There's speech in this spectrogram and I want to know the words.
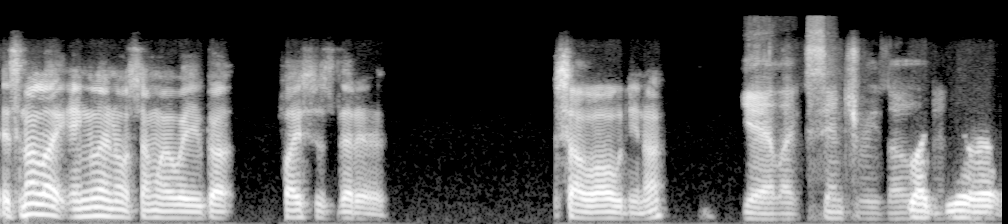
It's not like England or somewhere where you've got places that are so old, you know, Yeah, like centuries old. like Europe.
